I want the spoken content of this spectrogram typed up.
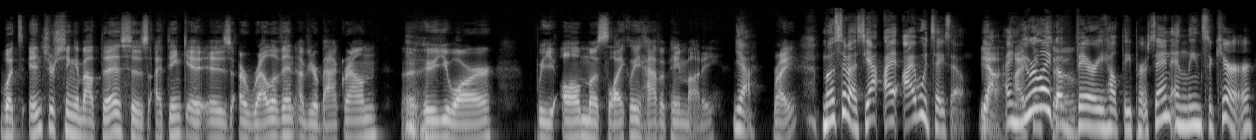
what's interesting about this is I think it is irrelevant of your background, uh, mm-hmm. who you are, we all most likely have a pain body. Yeah. Right? Most of us, yeah. I, I would say so. Yeah. yeah. And you're like so. a very healthy person and lean secure,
